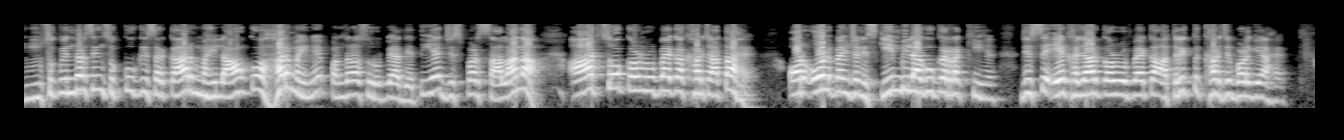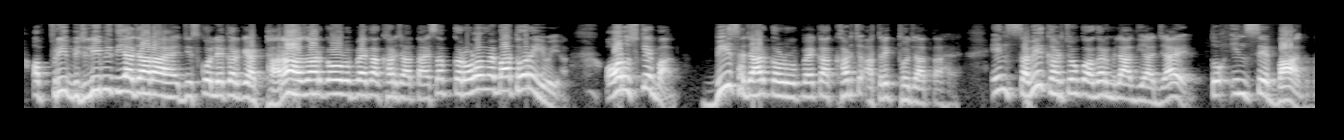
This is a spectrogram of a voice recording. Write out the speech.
सुखविंदर सिंह सुक्कू की सरकार महिलाओं को हर महीने पंद्रह सौ रुपया देती है, जिस पर सालाना 800 करोड़ रुपए का खर्च आता है और ओल्ड पेंशन स्कीम भी लागू कर रखी है, जिससे एक हज़ार करोड़ रुपए का अतिरिक्त खर्च बढ़ गया है। अब फ्री बिजली भी दिया जा रहा है, जिसको लेकर के अट्ठारह हज़ार करोड़ रुपए का खर्च आता है। सब करोड़ों में बात हो रही है भैया। और उसके बाद बीस हज़ार करोड़ रुपए का खर्च अतिरिक्त हो जाता है। इन सभी खर्चों को अगर मिला दिया जाए तो इनसे बाद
